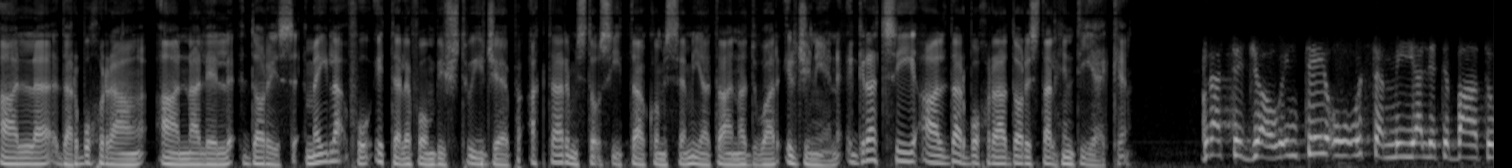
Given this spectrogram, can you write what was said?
Għal darb'oħra għandna lil Doris Mejlaq fuq it-telefon biex twieġeb aktar mistoqsijiet tagħkom is-semmiegħa tagħna dwar il-ġnien. Grazzi għal darb'oħra Doris tal-ħin tiegħek. Grazzi Joe, inti u s-semmiegħa li tibagħtu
